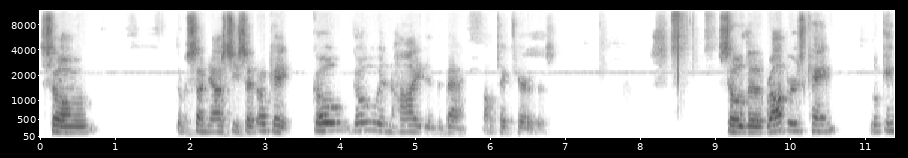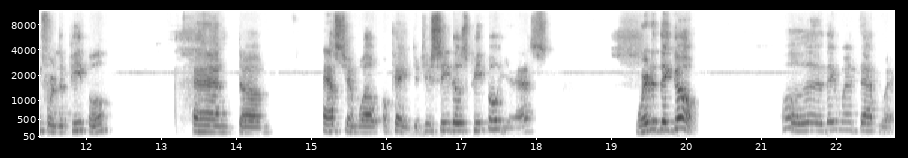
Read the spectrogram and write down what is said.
So the sannyasi said, Okay, go, go and hide in the back. I'll take care of this. So the robbers came looking for the people and um, asked him, Well, okay, did you see those people? Yes. Where did they go? Oh, they- went that way.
